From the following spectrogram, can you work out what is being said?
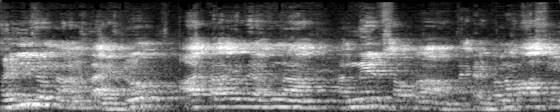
ಹಳ್ಳಿಗಳನ್ನ ಆಡ್ತಾ ಇದ್ರು. ಆ ಕಾಲದಲ್ಲಿ ಅದನ್ನ ಹನ್ನೆರಡು ಸಾವಿರ ಅಂತ ಬನವಾಸಿ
